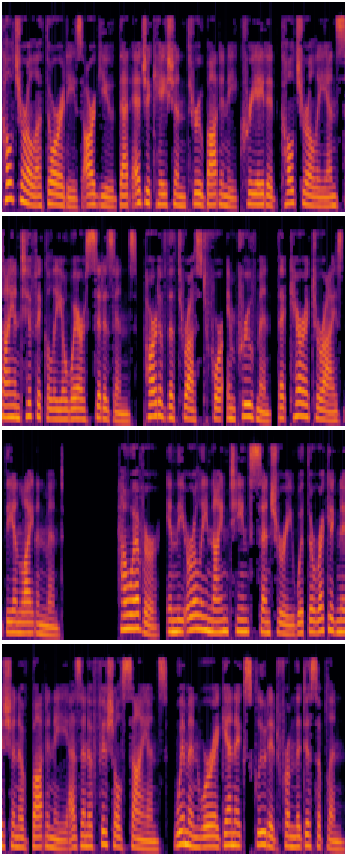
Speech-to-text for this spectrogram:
Cultural authorities argued that education through botany created culturally and scientifically aware citizens, part of the thrust for improvement that characterized the Enlightenment. However, in the early 19th century with the recognition of botany as an official science, women were again excluded from the discipline.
